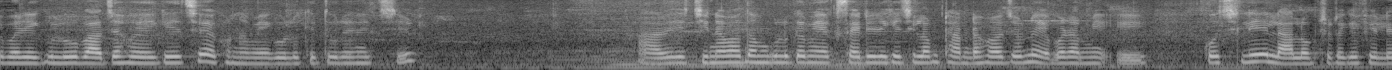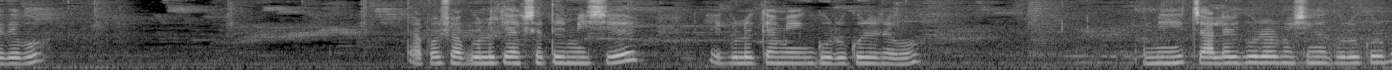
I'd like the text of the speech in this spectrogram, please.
এবার এগুলো বাজা হয়ে গিয়েছে, এখন আমি এগুলোকে তুলে নিচ্ছি। আর এই বাদামগুলোকে আমি এক সাইডে রেখেছিলাম ঠান্ডা হওয়ার জন্য, এবার আমি এই কচলিয়ে লাল অংশটাকে ফেলে দেব। তারপর সবগুলোকে একসাথে মিশিয়ে এগুলোকে আমি গুঁড়ো করে নেব। আমি চালের গুঁড়োর মেশিনে গুঁড়ো করব।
